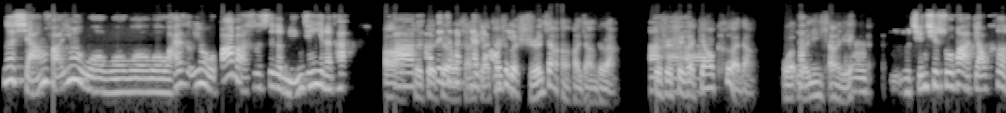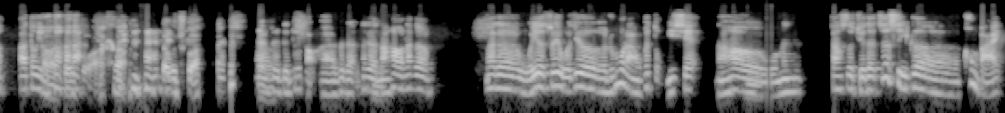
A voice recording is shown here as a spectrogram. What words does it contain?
那想法，因为我我我我我还是因为我爸爸是是个民间艺人，他他他对这个比较了解。他是个石匠，好像对吧？就是是一个雕刻的。我我印象里，琴棋书画雕刻啊都有，都做，都做。哎，对对都搞啊，这个那个，然后那个那个，我又所以我就耳濡目染，我会懂一些。然后我们当时觉得这是一个空白，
